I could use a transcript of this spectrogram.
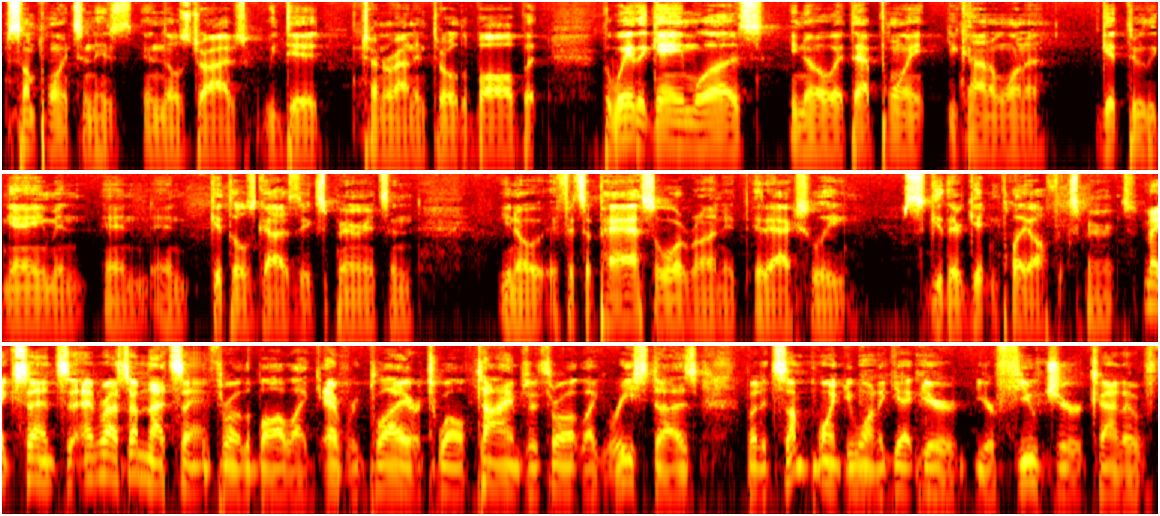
some points in his in those drives we did turn around and throw the ball. But the way the game was, you know, at that point you kind of want to get through the game and, and and get those guys the experience. And you know, if it's a pass or a run, it, it actually they're getting playoff experience. Makes sense. And Russ, I'm not saying throw the ball like every play or 12 times or throw it like Reese does, but at some point you want to get your your future kind of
